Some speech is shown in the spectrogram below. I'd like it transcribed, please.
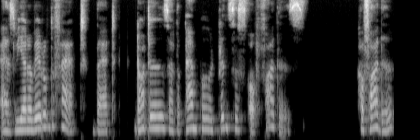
As we are aware of the fact that daughters are the pampered princess of fathers, her father,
